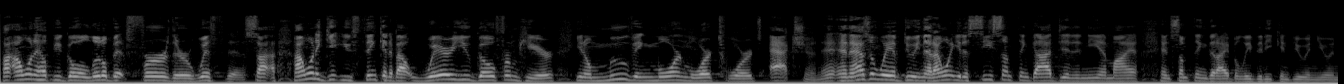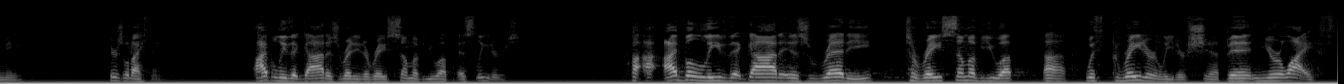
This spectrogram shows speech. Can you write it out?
I, want to help you go a little bit further with this. I, I want to get you thinking about where you go from here, you know, moving more and more towards action. And, and as a way of doing that, I want you to see something God did in Nehemiah and something that I believe that He can do in you and me. Here's what I think. I believe that God is ready to raise some of you up as leaders. I, I believe that God is ready to raise some of you up uh, with greater leadership in your life,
